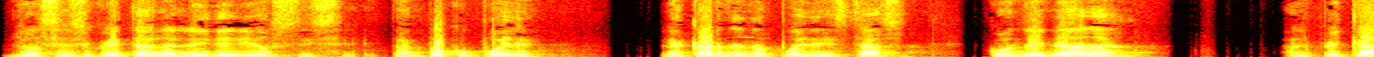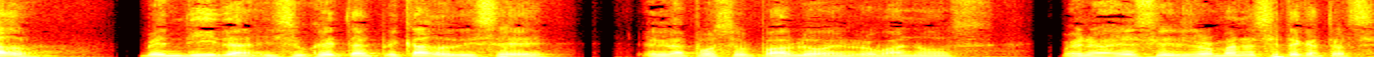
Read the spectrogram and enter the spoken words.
no se sujeta a la ley de Dios, dice, tampoco puede. La carne no puede, está condenada al pecado, vendida y sujeta al pecado, dice el apóstol Pablo en Romanos, bueno, es el Romanos 7:14,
